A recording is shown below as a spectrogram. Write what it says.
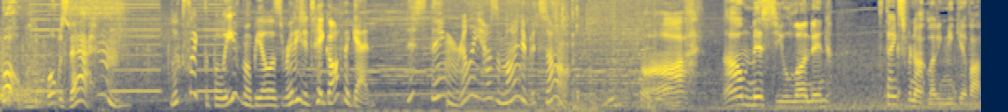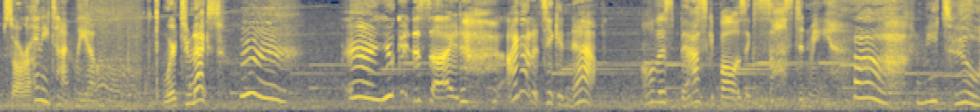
Whoa, what was that? Looks like the Believe Mobile is ready to take off again. This thing really has a mind of its own. Aw, I'll miss you, London. Thanks for not letting me give up, Zara. Anytime, Leo. Where to next? Eh, you can decide. I gotta take a nap. All this basketball has exhausted me. Ah, me too.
